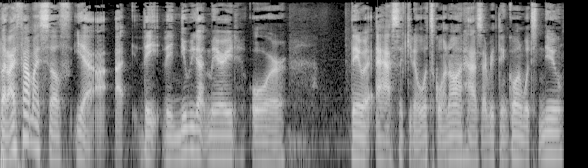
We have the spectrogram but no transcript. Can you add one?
but I found myself, yeah, I, they they knew we got married, or they would ask like, you know, what's going on? How's everything going? What's new?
